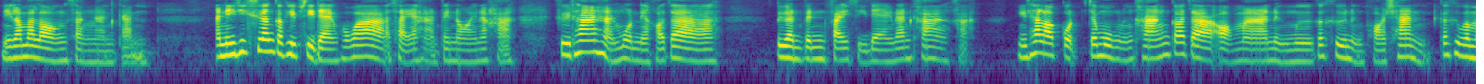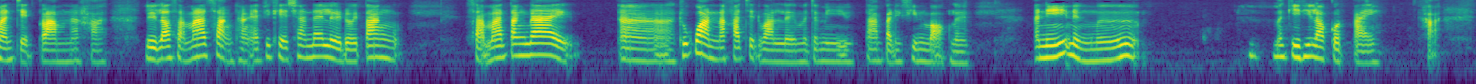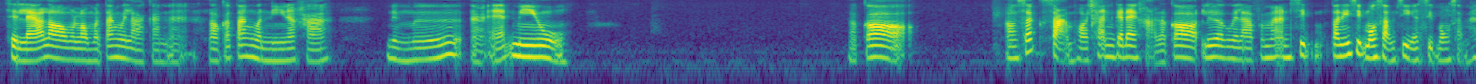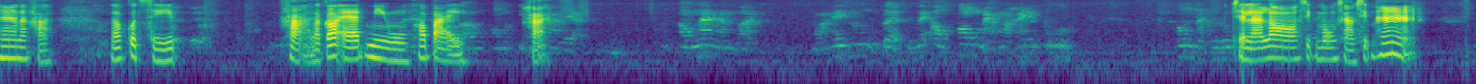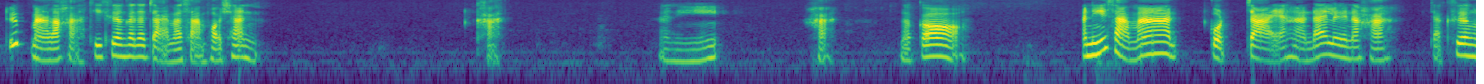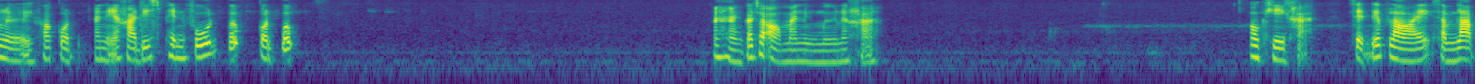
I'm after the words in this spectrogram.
นี่เรามาลองสั่งงานกัน อันนี้ที่เครื่องกระพริบสีแดงเพราะว่าใส่อาหารไปน้อยนะคะ คือถ้าอาหารหมดเนี่ยเขาจะเตือนเป็นไฟสีแดงด้านข้างค่ะ นี่ถ้าเรากดจมูกหนึ่งครั้งก็จะออกมาหนึ่งมือก็คือหนึ่งพอชั่น ก็คือประมาณ 7 กรัมนะคะ หรือเราสามารถสั่งทางแอปพลิเคชันได้เลยโดยตั้ง สามารถตั้งได้ทุกวันนะคะ 7 วันเลยมันจะมีตามปฏิทินบอกเลย อันนี้หนึ่งมื้อ เมื่อกี้ที่เรากดไปค่ะ เสร็จแล้วเราเรามาตั้งเวลากันอะ เราก็ตั้งวันนี้นะคะหนึ่งมื้ออ่าแอดมิลแล้วก็ เอาสักสามพอชั่นก็ได้ค่ะ แล้วก็เลือกเวลาประมาณสิบตอนนี้สิบโมงสามสี่กับสิบโมงสามห้านะคะ แล้วกดเซฟค่ะ แล้วก็แอดมิวเข้าไปค่ะเสร็จแล้วรอสิบโมงสามสิบห้ารึบมาแล้วค่ะ ที่เครื่องก็จะจ่ายมาสามพอชั่น ค่ะ อันนี้ค่ะ แล้วก็ อันนี้สามารถ กดจ่ายอาหารได้เลยนะคะ จากเครื่องเลยพอกดอันนี้ค่ะ dispen food ปุ๊บกดปุ๊บอาหารก็จะออกมาหนึ่งมื้อนะคะ โอเคค่ะ เสร็จเรียบร้อยสำหรับ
